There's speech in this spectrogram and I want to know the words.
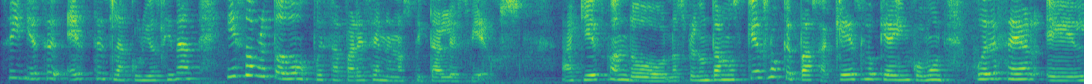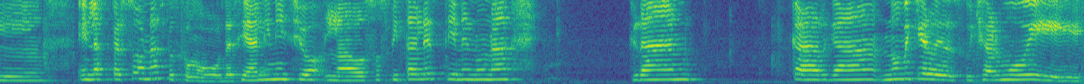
Sí, ese, esta es la curiosidad. Y sobre todo, pues aparecen en hospitales viejos. Aquí es cuando nos preguntamos qué es lo que pasa, qué es lo que hay en común. Puede ser el, en las personas, pues como decía al inicio, los hospitales tienen una gran carga, no me quiero escuchar muy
